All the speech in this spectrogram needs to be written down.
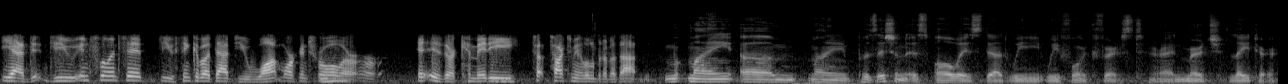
yeah, do, do, you influence it? Do you think about that? Do you want more control, mm-hmm. or, or, is there a committee? Mm-hmm. T- talk to me a little bit about that. My um, my position is always that we, we fork first, right? Merge later,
